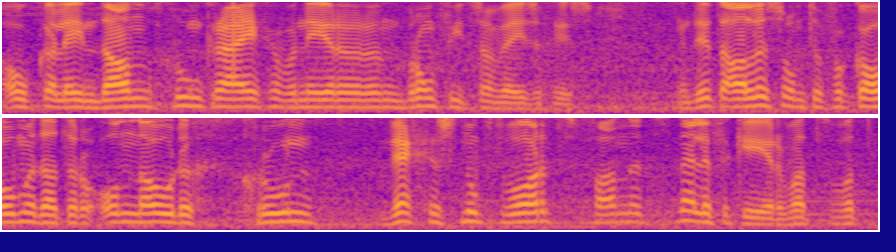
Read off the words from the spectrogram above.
ook alleen dan groen krijgen wanneer er een bromfiets aanwezig is. En dit alles om te voorkomen dat er onnodig groen weggesnoept wordt van het snelle verkeer. Wat, wat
